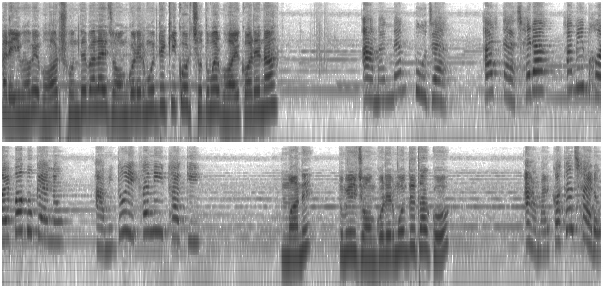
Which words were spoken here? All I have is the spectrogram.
আর এইভাবে ভর সন্ধেবেলায় জঙ্গলের মধ্যে কি করছ? তোমার ভয় করে না? আমার নাম পূজা। আর তাছাড়া আমি ভয় পাবো কেন? আমি তো এখানেই থাকি। মানে? তুমি এই জঙ্গলের মধ্যে থাকো? আমার কথা ছাড়ো।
